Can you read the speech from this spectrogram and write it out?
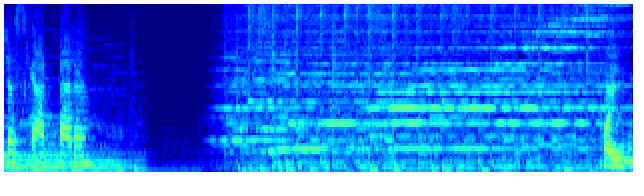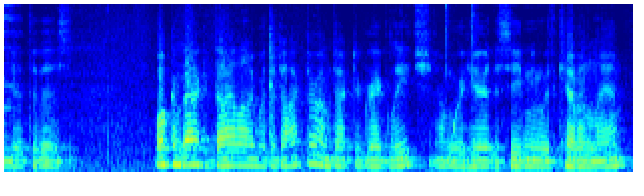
just got better. Before you even get to this, welcome back to Dialogue with the Doctor. I'm Dr. Greg Leach, and we're here this evening with Kevin Lam.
